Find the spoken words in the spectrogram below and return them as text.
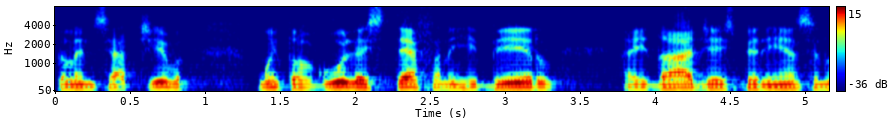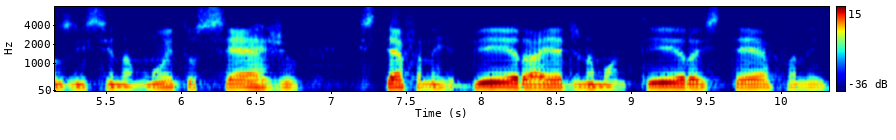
pela iniciativa. Muito orgulho. A Stephanie Ribeiro, a idade e a experiência nos ensina muito. Sérgio, Stephanie Ribeiro, a Edna Monteiro, a Stephanie.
